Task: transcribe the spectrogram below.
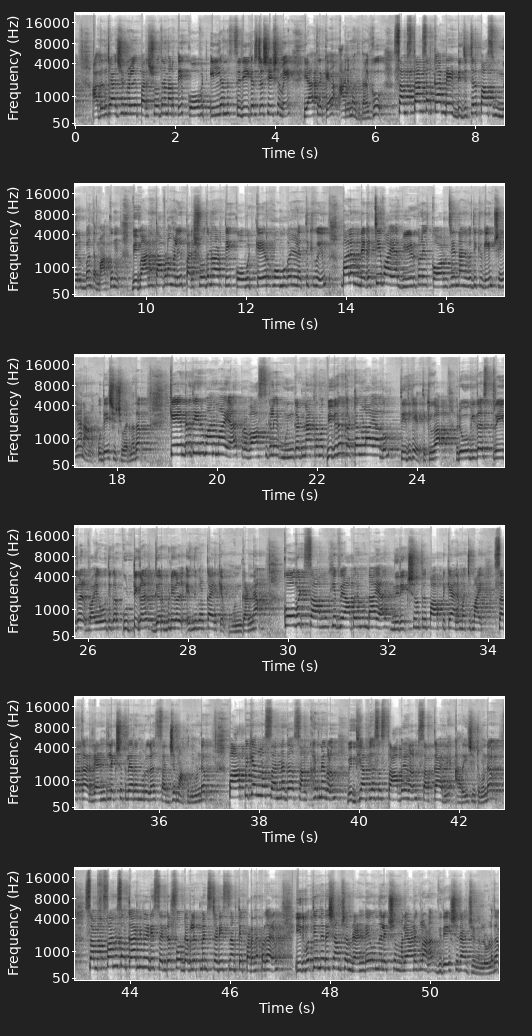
അതത് രാജ്യങ്ങളിൽ പരിശോധന നടത്തി കോവിഡ് ഇല്ലെന്ന് സ്ഥിരീകരിച്ച ശേഷമേ യാത്രയ്ക്ക് അനുമതി നൽകൂ. സംസ്ഥാന സർക്കാരിന്റെ ഡിജിറ്റൽ പാസ് നിർബന്ധമാക്കും. വിമാനത്താവളങ്ങളിൽ പരിശോധന നടത്തി കോവിഡ് കെയർ ഹോമുകളിൽ എത്തിക്കുകയും ഫലം നെഗറ്റീവായാൽ വീടുകളിൽ ക്വാറന്റൈൻ അനുവദിക്കുകയും ചെയ്യാനാണ് ഉദ്ദേശിച്ചു വരുന്നത്. കേന്ദ്ര തീരുമാനമായാൽ പ്രവാസികളെ മുൻഗണനാക്രമ വിവിധ ഘട്ടങ്ങളായാകും തിരികെ എത്തിക്കുക. രോഗികൾ സ്ത്രീകൾ വയോധികർ കുട്ടികൾ ഗർഭിണികൾ എന്നിവർക്കായിരിക്കും മുൻഗണന. കോവിഡ് സാമൂഹ്യ വ്യാപനമുണ്ടായാൽ നിരീക്ഷണത്തിൽ പാർപ്പിക്കാനും മറ്റുമായി സർക്കാർ രണ്ട് ലക്ഷത്തിലേറെ മുറികൾ സജ്ജമാക്കുന്നുമുണ്ട്. പാർപ്പിക്കാനുള്ള സന്നദ്ധ സംഘടനകളും വിദ്യാഭ്യാസ സ്ഥാപനങ്ങളും സർക്കാരിനെ അറിയിച്ചിട്ടുമുണ്ട്. സംസ്ഥാന സർക്കാരിന് വേണ്ടി സെന്റർ ഫോർ ഡെവലപ്മെന്റ് സ്റ്റഡീസ് നടത്തിയ പഠനപ്രകാരം ഇരുപത്തിയൊന്ന് ദശാംശം രണ്ട് ഒന്ന് ലക്ഷം മലയാളികളാണ് വിദേശ രാജ്യങ്ങളിലുള്ളത്.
